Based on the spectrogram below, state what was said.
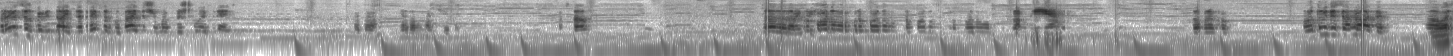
Рицарку віддайте, рицарку дайте, щоб ми прийшли, блядь. Да, я дам на хід. Встав? Да, да, да, проходимо, проходимо, проходимо, проходимо, проходимо. Добренько. Готуйтеся грати. А, У ви вас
